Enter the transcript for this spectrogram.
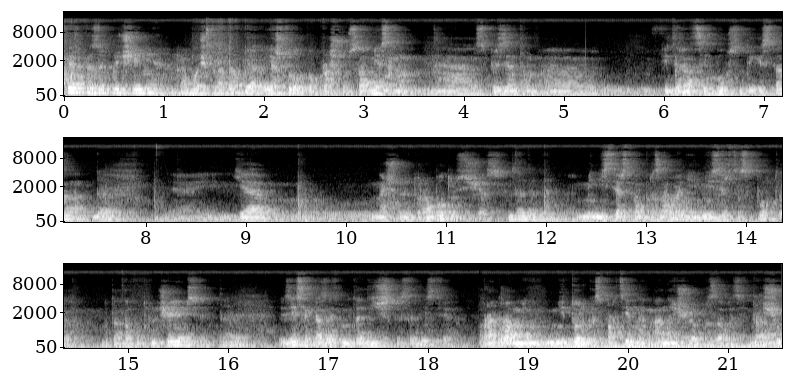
экспертное заключение, рабочий программ. Я, я что попрошу, совместно э, с президентом э, Федерации бокса Дагестана, Да, э, я начну эту работу сейчас. да, да, да. Министерство образования Министерство спорта, мы тогда подключаемся. да. Здесь оказать методическое содействие. Программа не только спортивная, она еще и образовательная, Да, еще,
